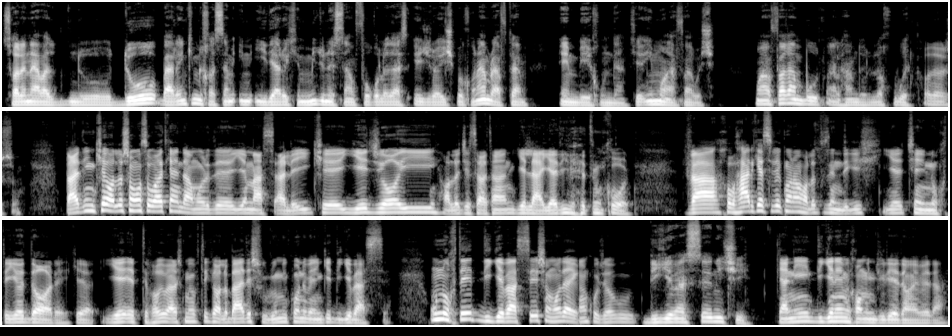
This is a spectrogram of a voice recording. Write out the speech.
سال 92 برای اینکه می‌خواستم این ایده رو که می‌دونستم فوق العاده است اجرایش بکنم رفتم ام بی خوندم که این موفق بشه موفقم بود. الحمدلله. خوبه. خدا رو بعد اینکه حالا شما صحبت کردین در مورد یه مسئله ای که یه جایی حالا جسارتا یه لگدی بهتون خورد. و خب هر کسی فکر کنم حالا تو زندگیش یه چنین نقطه یا داره که یه اتفاقی براش میفته که حالا بعد شروع می‌کنه به اینکه دیگه بسته. اون نقطه دیگه بسته شما دقیقا کجا بود؟ دیگه بسته یعنی چی؟ یعنی دیگه نمی‌خوام اینجوری ادامه بدم.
